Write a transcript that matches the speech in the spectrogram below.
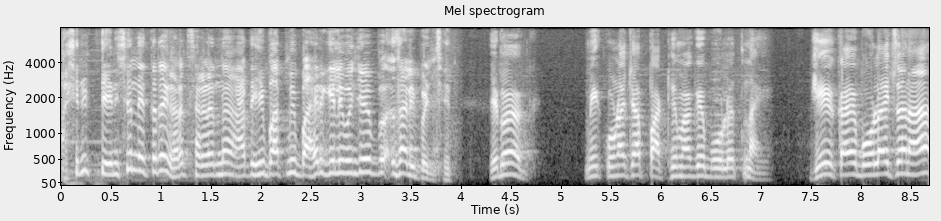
अशी टेन्शन येतं रे घरात सगळ्यांना. आता ही बातमी बाहेर गेली म्हणजे झाली पंचायत. हे बघ मी कोणाच्या पाठीमागे बोलत नाही. जे काय बोलायचं ना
